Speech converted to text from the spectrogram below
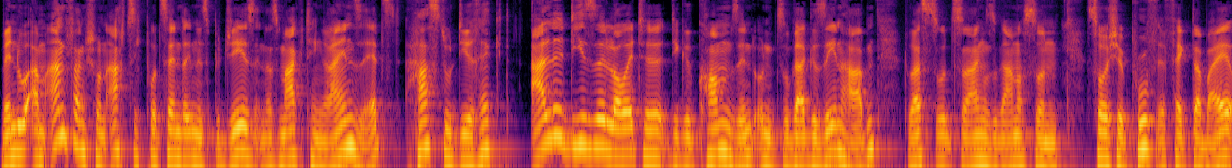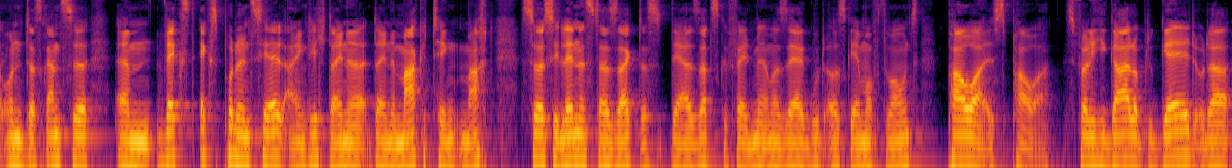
wenn du am Anfang schon 80% deines Budgets in das Marketing reinsetzt, hast du direkt alle diese Leute, die gekommen sind und sogar gesehen haben, du hast sozusagen sogar noch so einen Social Proof Effekt dabei und das Ganze ähm, wächst exponentiell eigentlich deine deine Marketing macht. Cersei Lannister sagt, dass der Satz gefällt mir immer sehr gut aus Game of Thrones. Power ist Power. Ist völlig egal, ob du Geld oder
